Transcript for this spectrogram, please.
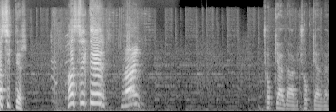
Ha siktir. Ha siktir. Lan. Çok geldi abi çok geldi.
